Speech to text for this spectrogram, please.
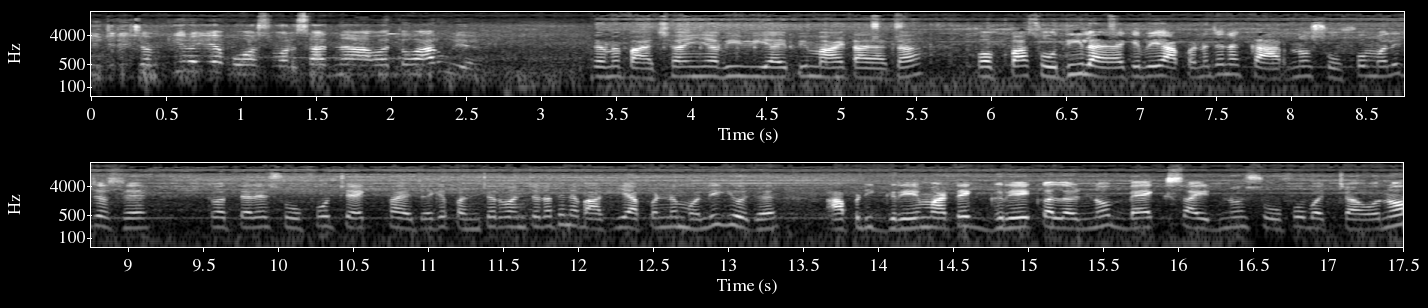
વીજળી ચમકી રહી છે બોસ વરસાદ ના આવે તો સારું છે. અમે પાછા અહીંયા વી વીઆઈપી માર્ટ આવ્યા હતા. પપ્પા શોધી લાવ્યા કે ભાઈ આપણને છે ને કારનો સોફો મળી જશે. તો અત્યારે સોફો ચેક થાય છે કે પંચર વંચર નથી ને બાકી આપણને મળી ગયો છે. આપણી ગ્રે માટે ગ્રે કલરનો બેક સાઈડનો સોફો બચ્ચાઓનો.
